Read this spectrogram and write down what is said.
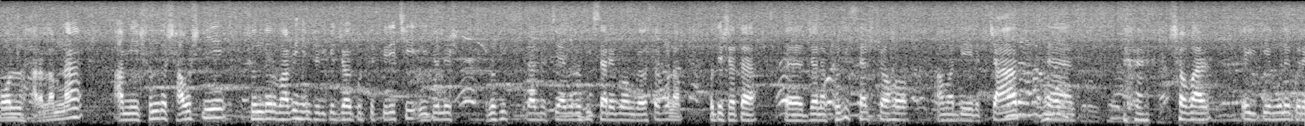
বল হারালাম না। আমি সুন্দর সাহস নিয়ে সুন্দরভাবে হিমচুরিকে জয় করতে পেরেছি এই জন্য রফিক রাজের চেয়ারম্যান রফিক স্যার এবং ব্যবস্থাপনা প্রতিষ্ঠাতা জনাব রফিক স্যার সহ আমাদের চাঁদ হ্যাঁ, সবার এইকে মনে করে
